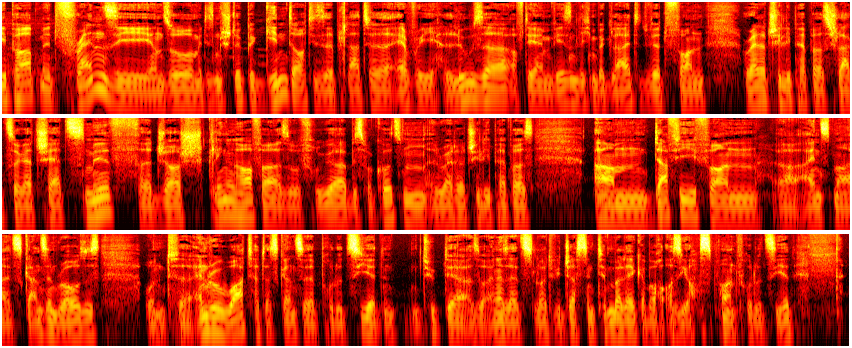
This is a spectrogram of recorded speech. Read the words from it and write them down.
Iggy Pop mit Frenzy. Und so mit diesem Stück beginnt auch diese Platte Every Loser, auf der im Wesentlichen begleitet wird von Red Hot Chili Peppers Schlagzeuger Chad Smith, äh, Josh Klingelhofer, also früher bis vor kurzem Red Hot Chili Peppers ähm, Duffy von äh, einstmals Guns N' Roses und äh, Andrew Watt hat das Ganze produziert. Ein, ein, Typ, der also einerseits Leute wie Justin Timberlake, aber auch Ozzy Osbourne produziert.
